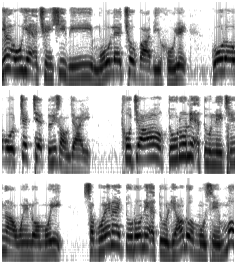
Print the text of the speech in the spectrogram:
ညဦးရဲ့အချိန်ရှိပြီမိုးလဲချုပ်ပါသည်ဟု၍ကိုတော်ကိုကြက်ကြက်သွေးဆောင်ကြ၏ထိုကြောင့်သူတို့နှင့်အတူနေခြင်းကဝင်တော်မူ၏စပွဲ၌သူတို့နှင့်အတူလျောင်းတော်မူစဉ်မုံ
